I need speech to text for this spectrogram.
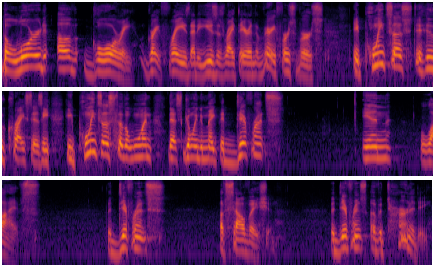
the Lord of glory. Great phrase that he uses right there in the very first verse. He points us to who Christ is. He, he points us to the one that's going to make the difference in lives. The difference of salvation, the difference of eternity.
